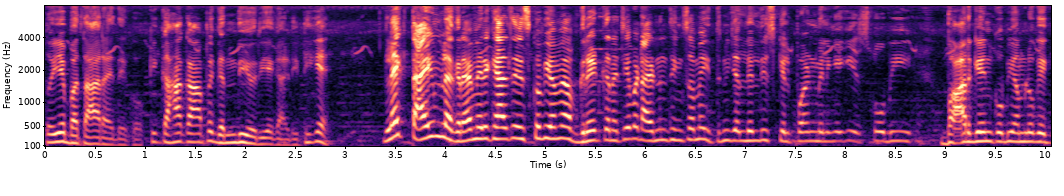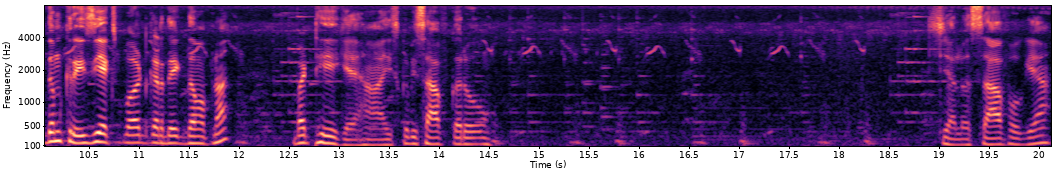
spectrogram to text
तो ये बता रहा है, देखो, कि कहाँ कहाँ पे गंदी हो रही है गाड़ी, ठीक है? लाइक, टाइम लग रहा है मेरे ख्याल से, इसको भी हमें अपग्रेड करना चाहिए, but I don't think so हमें इतनी जल्दी जल्दी स्किल पॉइंट मिलेंगे कि इसको भी बारगेन को भी हम लोग एकदम क्रेजी एक्सपर्ट कर दे, एकदम अपना। बट ठीक है हाँ इसको भी साफ़ करो। चलो, साफ़ हो गया।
